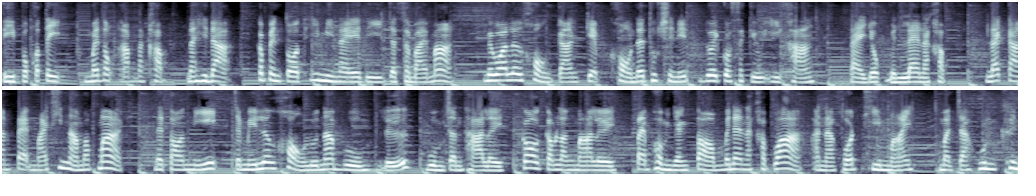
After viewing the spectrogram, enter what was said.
ตีปกติไม่ต้องอัพนะครับนาฮิดะก็เป็นตัวที่มีในเอดีจะสบายมาก ไม่ว่าเรื่องของการเก็บของได้ทุกชนิดด้วยกดสกิล E ค้างแต่ยกเว้นแร่นะครับ และการแปะไม้ที่หนามากๆ ในตอนนี้จะมีเรื่องของลูน่าบูมหรือบูมจันทาเลยก็กำลังมาเลย แต่ผมยังตอบไม่ได้นะครับว่าอนาคตทีมไม้มันจะหุ้นขึ้น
